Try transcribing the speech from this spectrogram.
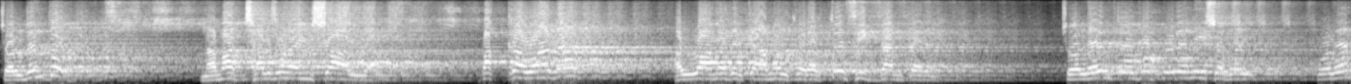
চলবেন তো? নামাজ ছাড়বো না ইনশা আল্লাহ পাক্কা ওয়াদা আল্লাহ আমাদেরকে আমল করার তৌফিক দান করেন চলেন তবু করেনি সবাই পড়েন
